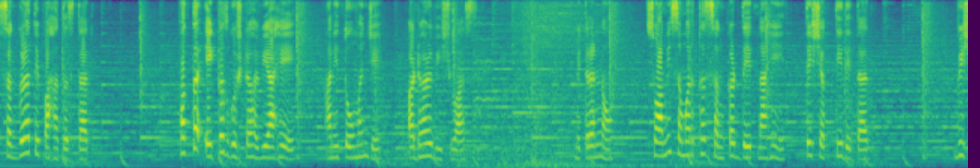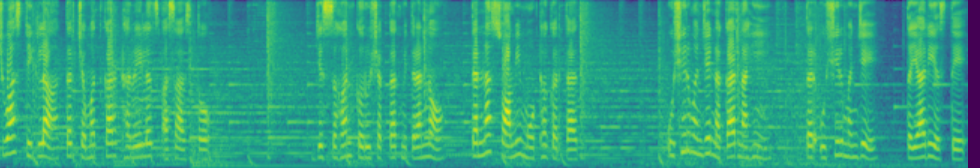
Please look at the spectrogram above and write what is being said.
सगळं ते पाहत असतात. फक्त एकच गोष्ट हवी आहे आणि तो म्हणजे अढळ विश्वास. मित्रांनो स्वामी समर्थ संकट देत नाहीत ते शक्ती देतात. विश्वास टिकला तर चमत्कार ठरेलच असा असतो. जे सहन करू शकतात मित्रांनो त्यांना स्वामी मोठं करतात. उशीर म्हणजे नकार नाही तर उशीर म्हणजे तयारी असते.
